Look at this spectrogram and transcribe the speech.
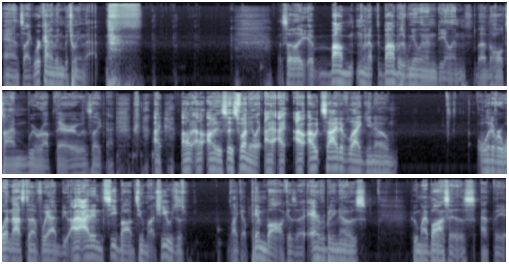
And it's like we're kind of in between that. so like Bob went up. Bob was wheeling and dealing the, the whole time we were up there. It was like I, I, I, I it's, it's funny. Like I, I, outside of like you know whatever whatnot stuff we had to do, I, I didn't see Bob too much. He was just like a pinball because uh, everybody knows who my boss is at the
